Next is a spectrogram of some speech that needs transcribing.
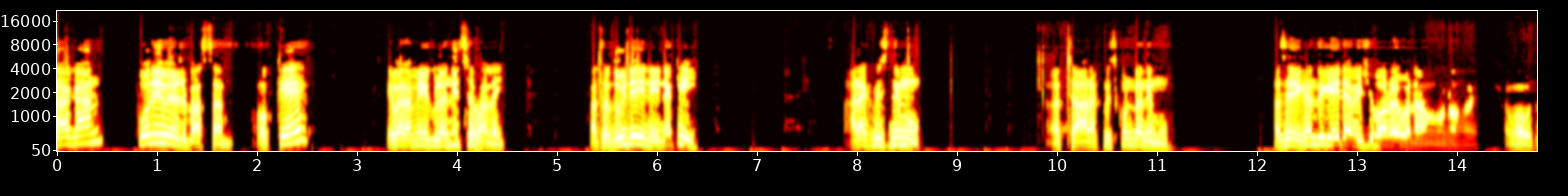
লাগান, পরিবেশ বাঁচান, ওকে? এবার আমি এগুলা নিচে ভালাই আচ্ছা দুইটাই নেই নাকি? আর এক পিস নেমু। আচ্ছা আর এক পিস কোনটা নেমু? আচ্ছা এখান থেকে এইটা বেশি বড় হবে না মনে হয়, সম্ভবত।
